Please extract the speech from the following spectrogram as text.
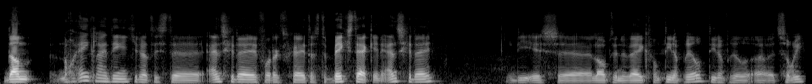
dan nog één klein dingetje, dat is de Enschede, voordat ik het vergeet, dat is de Big Stack in Enschede. Die is, eh, loopt in de week van 10 april, 10 april, eh, sorry,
